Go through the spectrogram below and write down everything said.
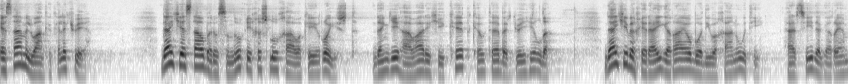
ئێستا ملوانکەکە لە کوێیە؟ دایک هێستا و بەرەو سندووقی خشڵ و خاوەکەی ڕۆیشت. دەنگی هاوارێکی کپ کەوتە بەر گوێی هیڵدا. دایکی بە خێرایی گەڕایەوە بۆ دیوەخان و وتی، هەرچی دەگەڕێم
